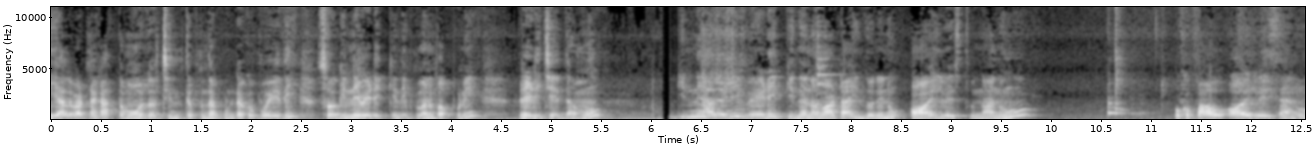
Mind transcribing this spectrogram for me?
ఈ అలవాటు నాకు అత్తమ్మ వాళ్ళు వచ్చింది. ఇంతకుందాకు ఉండకపోయేది. సో గిన్నె వేడెక్కింది. ఇప్పుడు మన పప్పుని రెడీ చేద్దాము. గిన్నె ఆల్రెడీ వేడెక్కింది అనమాట ఇందులో నేను ఆయిల్ వేస్తున్నాను. ఒక పావు ఆయిల్ వేసాను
